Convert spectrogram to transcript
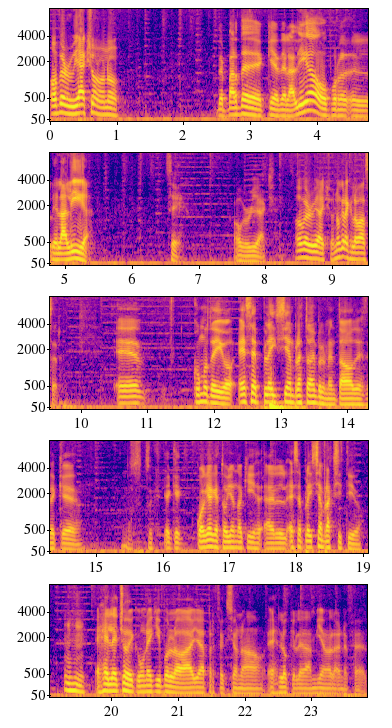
Overreaction o no, ¿De parte de qué? ¿De la liga o por el...? de la liga. Sí. Overreaction. Overreaction, no crees que lo va a hacer. Eh, ¿Cómo te digo? Ese play siempre ha estado implementado desde que... que, que cualquiera que estoy viendo aquí, el- ese play siempre ha existido. Es el hecho de que un equipo lo haya perfeccionado. Es lo que le da miedo a la NFL.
